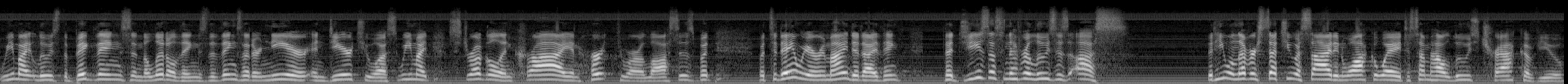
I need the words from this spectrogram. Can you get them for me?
we might lose the big things and the little things, the things that are near and dear to us. We might struggle and cry and hurt through our losses. But, but today we are reminded, I think, that Jesus never loses us, that he will never set you aside and walk away to somehow lose track of you.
